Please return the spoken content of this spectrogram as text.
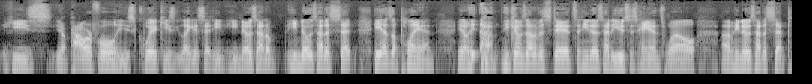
he's you know powerful. He's quick. He's like I said. He he knows how to he knows how to set. He has a plan. You know he he comes out of his stance and he knows how to use his hands well. Um, he knows how to set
